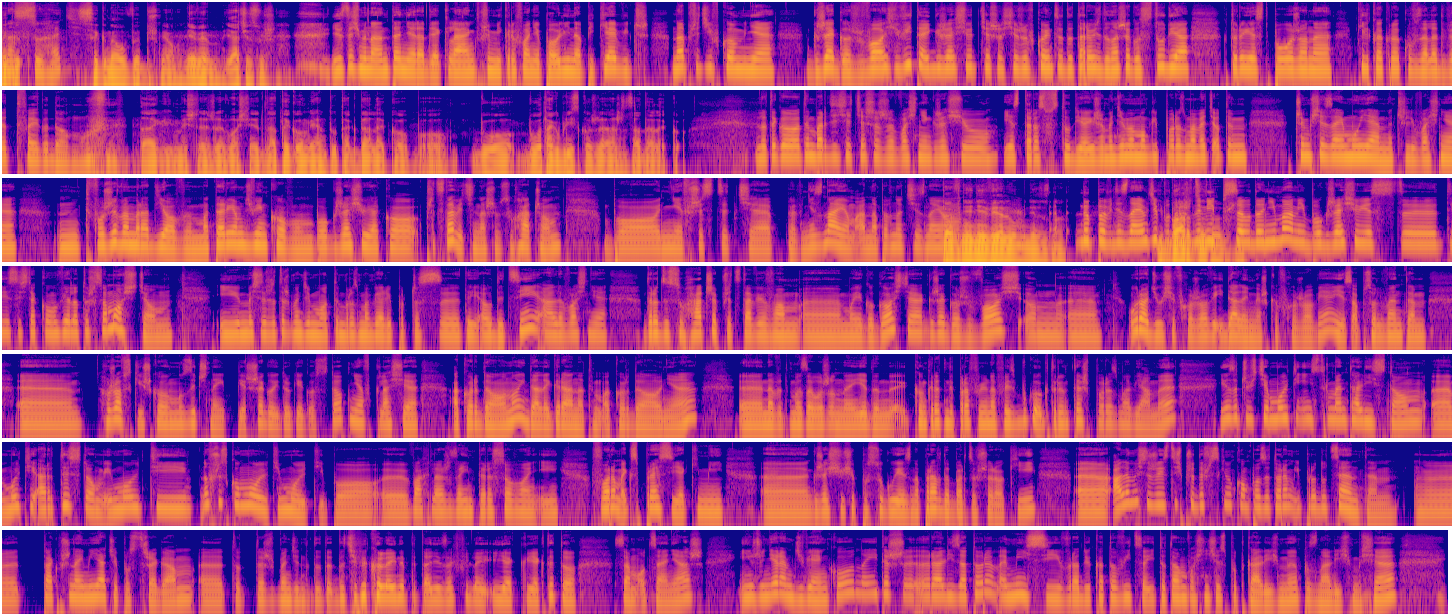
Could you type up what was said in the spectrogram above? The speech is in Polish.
Czy nas słychać? Sygnał wybrzmiał. Nie wiem, ja cię słyszę. Jesteśmy na antenie Radia Klang, przy mikrofonie Paulina Pikiewicz, naprzeciwko mnie Grzegorz Woś. Witaj Grzesiu, cieszę się, że w końcu dotarłeś do naszego studia, który jest położone kilka kroków zaledwie od twojego domu. Tak i myślę, że właśnie dlatego miałem tu tak daleko, bo było, było tak blisko, że aż za daleko. Dlatego tym bardziej się cieszę, że właśnie Grzesiu jest teraz w studio i że będziemy mogli porozmawiać o tym, czym się zajmujemy, czyli właśnie tworzywem radiowym, materią dźwiękową, bo Grzesiu jako, przedstawię cię naszym słuchaczom, bo nie wszyscy cię pewnie znają, a na pewno cię znają... Pewnie niewielu mnie zna. No pewnie znają cię I pod różnymi dobrze. pseudonimami, bo Grzesiu jest, y, ty jesteś taką wielotożsamością i myślę, że też będziemy o tym rozmawiali podczas y, tej audycji, ale właśnie, drodzy słuchacze, przedstawię wam e, mojego gościa, Grzegorz Woś. On e, urodził się w Chorzowie i dalej mieszka w Chorzowie. Jest absolwentem e, Chorzowskiej Szkoły Muzycznej pierwszego i drugiego stopnia w klasie akordeonu i dalej gra na tym akordeonie. E, nawet ma założony jeden konkretny profil na Facebooku, o którym też porozmawiamy. Jest oczywiście multiinstrumentalistą, e, multiartystą i multi, no wszystko multi, multi, bo e, wachlarz zainteresowań i form ekspresji, jakimi Grzesiu się posługuje, jest naprawdę bardzo szeroki. Ale myślę, że jesteś przede wszystkim kompozytorem i producentem. Tak przynajmniej ja cię postrzegam. E, to też będzie do, do, do ciebie kolejne pytanie za chwilę, jak, jak ty to sam oceniasz. Inżynierem dźwięku, no i też e, realizatorem emisji w Radiu Katowice i to tam właśnie się spotkaliśmy, poznaliśmy się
